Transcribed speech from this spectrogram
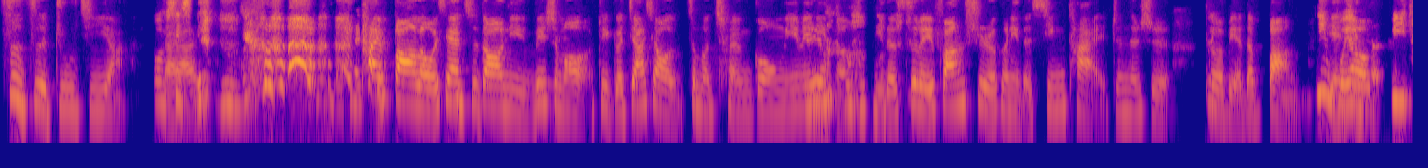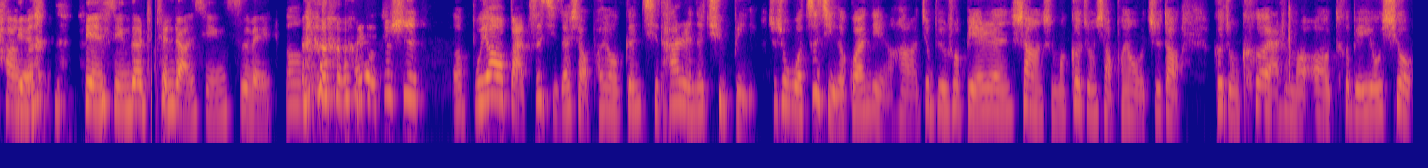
字字珠玑呀。哦，谢谢，太棒了！我现在知道你为什么这个家校这么成功，因为你的你的思维方式和你的心态真的是特别的棒，并不要逼他们，典型的成长型思维。嗯，还有就是。呃，不要把自己的小朋友跟其他人的去比，就是我自己的观点哈。就比如说别人上什么各种小朋友，我知道各种课呀，什么哦特别优秀，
